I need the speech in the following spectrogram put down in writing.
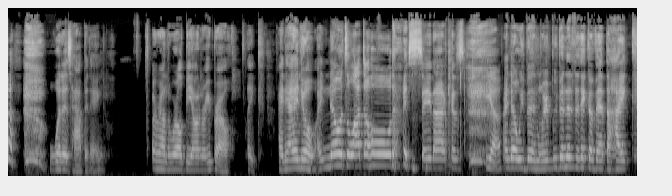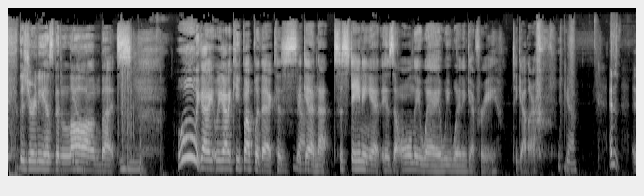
what is happening around the world beyond repro. Like, I, I know, I know it's a lot to hold. I say that because yeah, I know we've been we have been in the thick of it. The hike, the journey has been long, yeah. but mm-hmm we gotta we gotta keep up with it because yeah. again, that sustaining it is the only way we win and get free together. yeah, and uh,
